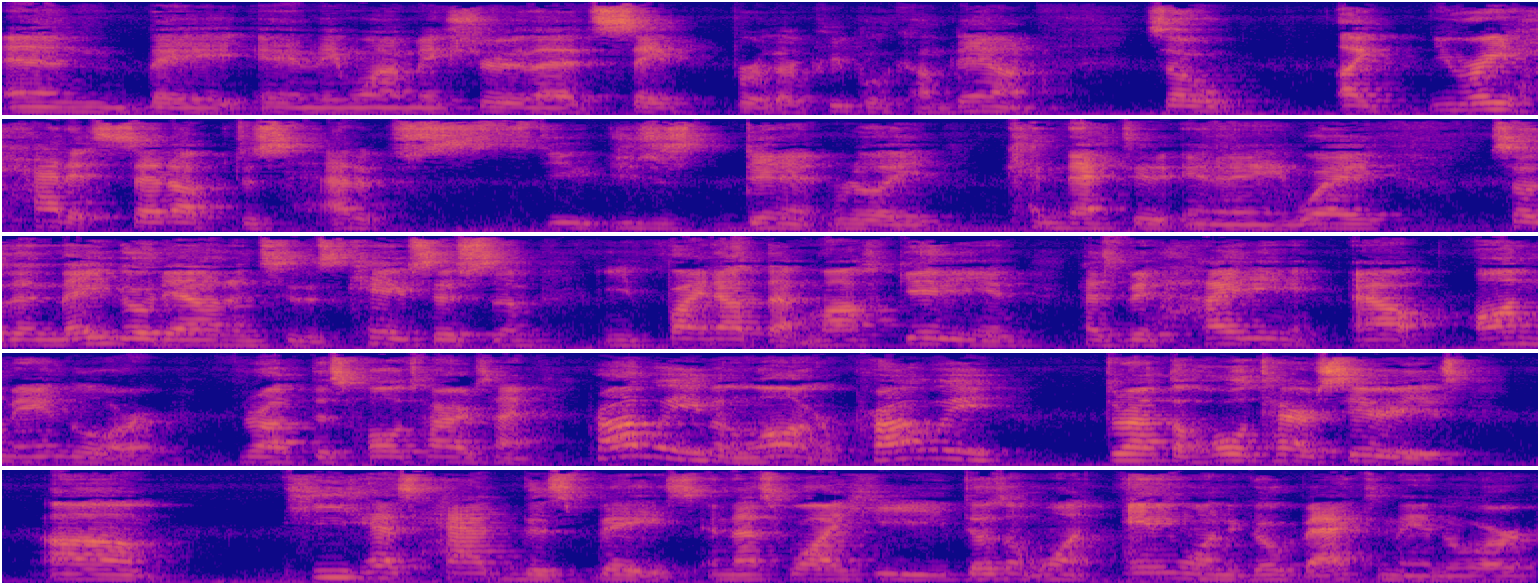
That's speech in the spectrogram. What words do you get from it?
and they and they want to make sure that it's safe for their people to come down so like you already had it set up just had it you, you just didn't really connect it in any way so then they go down into this cave system you find out that Moff Gideon has been hiding out on Mandalore throughout this whole entire time probably even longer probably throughout the whole entire series um, he has had this base, and that's why he doesn't want anyone to go back to Mandalore.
